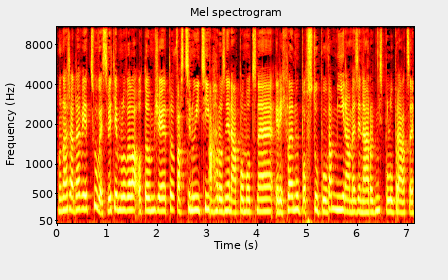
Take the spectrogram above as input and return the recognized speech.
Ona řada vědců ve světě mluvila o tom, že je to fascinující a hrozně nápomocné rychlému postupu. Ta míra mezinárodní spolupráce,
